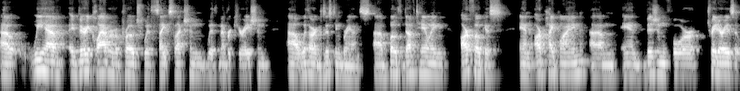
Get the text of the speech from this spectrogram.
Uh, we have a very collaborative approach with site selection, with member curation, uh, with our existing brands, uh, both dovetailing our focus and our pipeline um, and vision for trade areas that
